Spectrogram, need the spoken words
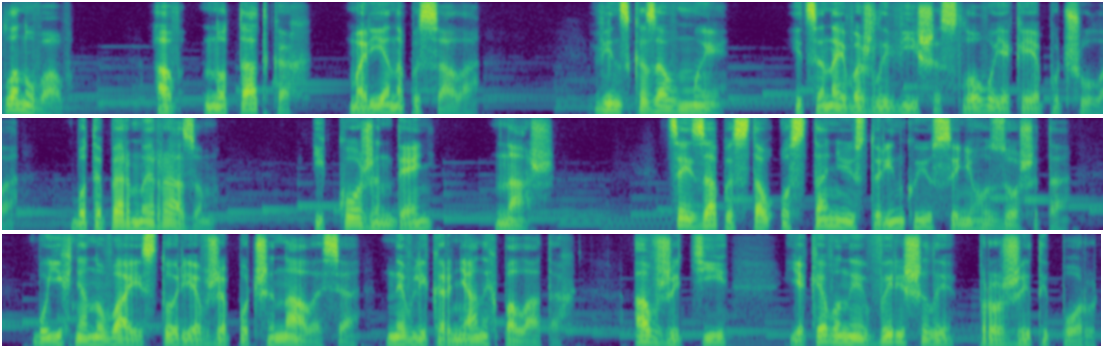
планував. А в нотатках Марія написала: Він сказав ми, і це найважливіше слово, яке я почула, бо тепер ми разом. І кожен день наш. Цей запис став останньою сторінкою синього зошита. бо їхня нова історія вже починалася не в лікарняних палатах, а в житті, яке вони вирішили прожити поруч.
